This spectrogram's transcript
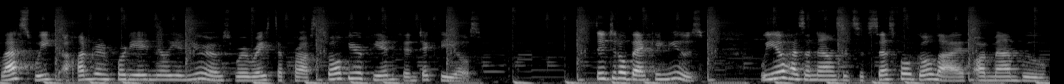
Last week, 148 million euros were raised across 12 European fintech deals. Digital banking news Wio has announced its successful go live on Mambu,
